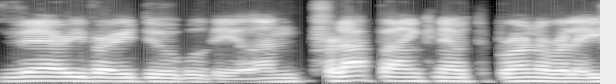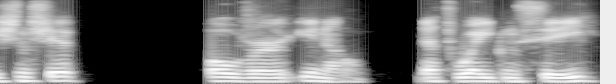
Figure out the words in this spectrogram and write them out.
Very, very doable deal. And for that bank now to burn a relationship over, you know, let's wait and see.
